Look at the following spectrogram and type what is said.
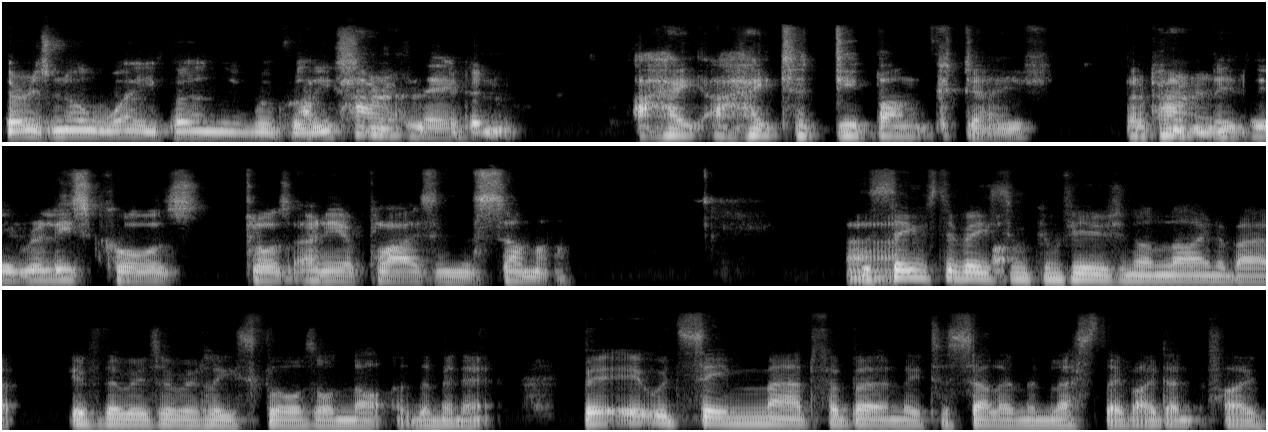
There is no way Burnley would release apparently, him. Didn't. I hate, I hate to debunk Dave, but apparently mm-hmm. the release clause clause only applies in the summer. There uh, seems to be some confusion online about if there is a release clause or not at the minute. But it would seem mad for Burnley to sell him unless they've identified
